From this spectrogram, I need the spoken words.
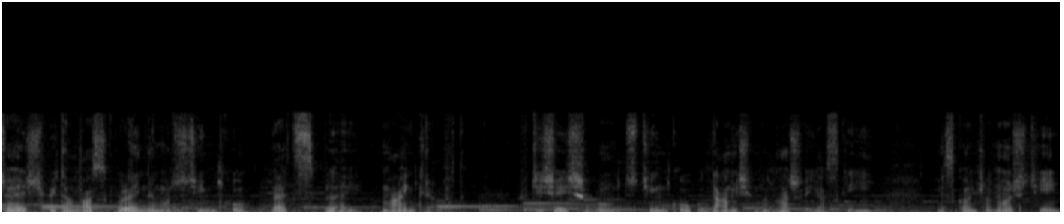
Cześć, witam was w kolejnym odcinku Let's Play Minecraft. W dzisiejszym odcinku udamy się do naszej jaskini nieskończoności,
